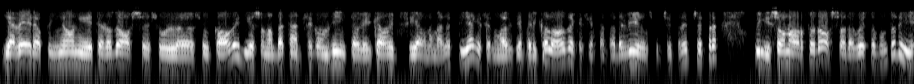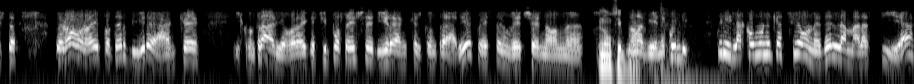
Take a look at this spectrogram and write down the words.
di avere opinioni eterodosse sul, sul, Covid. Io sono abbastanza convinto che il Covid sia una malattia, che sia una malattia pericolosa, che sia fatta da virus, eccetera, eccetera. Quindi sono ortodosso da questo punto di vista, però vorrei poter dire anche il contrario, vorrei che si potesse dire anche il contrario e questo invece non, non, non avviene. Quindi, quindi la comunicazione della malattia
